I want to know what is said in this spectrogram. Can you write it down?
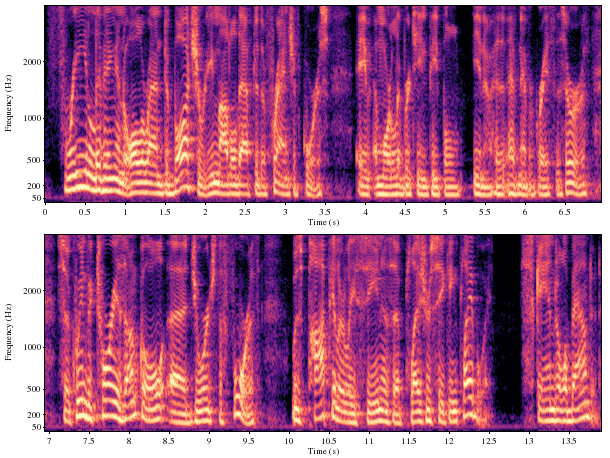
free living and all around debauchery, modeled after the French, of course. A, a more libertine people, you know, have, have, never graced this earth. So Queen Victoria's uncle, uh, George IV, was popularly seen as a pleasure-seeking playboy. Scandal abounded.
